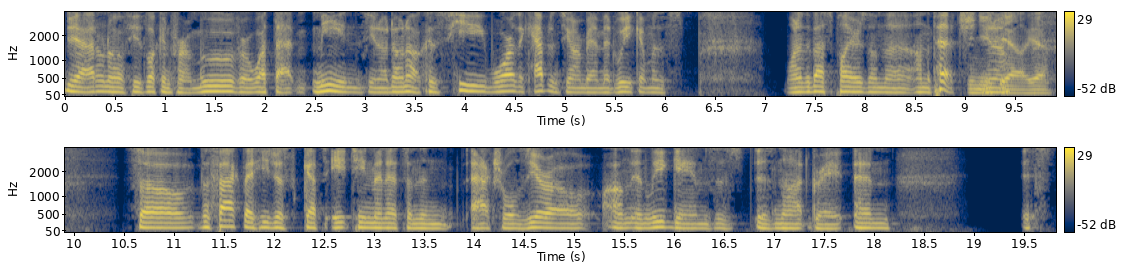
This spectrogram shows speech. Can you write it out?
Yeah, I don't know if he's looking for a move or what that means. You know, don't know because he wore the captaincy armband midweek and was one of the best players on the on the pitch In you know? UCL, yeah. So the fact that he just gets 18 minutes and then actual zero on, in league games is is not great, and it's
